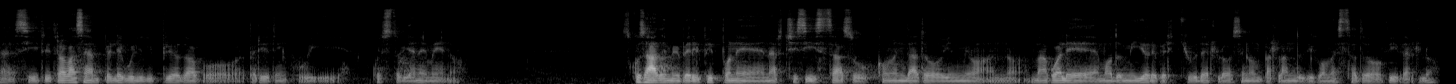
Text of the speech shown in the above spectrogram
eh, si ritrova sempre l'equilibrio dopo periodi in cui questo viene meno. Scusatemi per il pippone narcisista su come è andato il mio anno, ma quale modo migliore per chiuderlo se non parlando di come è stato viverlo?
